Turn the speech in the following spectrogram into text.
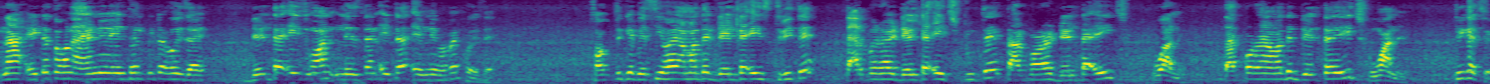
না, এটা তখন আয়নীয় এনথালপিটা হয়ে যায়। Delta H one less then এটা এমনিভাবে হয়ে যায়। সব থেকে বেশি হয় আমাদের ডেল্টা এইচ থ্রিতে তারপর হয় ডেল্টা এইচ টুতে তারপর হয় ডেল্টা এইচ ওয়ানে তারপর হয় আমাদের ডেল্টা এইচ ওয়ানে ঠিক আছে?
